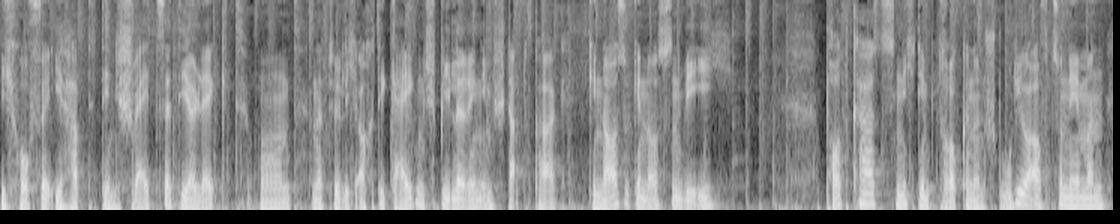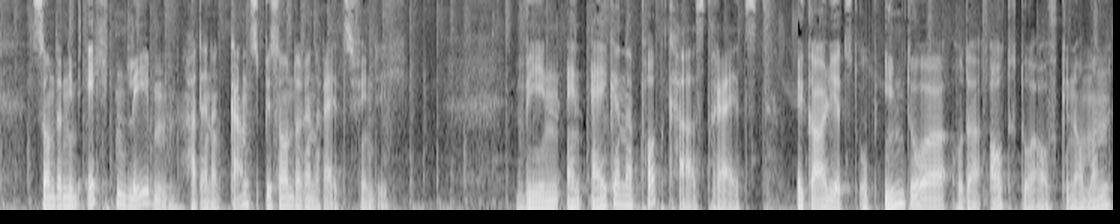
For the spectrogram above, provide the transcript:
Ich hoffe, ihr habt den Schweizer Dialekt und natürlich auch die Geigenspielerin im Stadtpark genauso genossen wie ich. Podcasts nicht im trockenen Studio aufzunehmen, sondern im echten Leben hat einen ganz besonderen Reiz, finde ich. Wen ein eigener Podcast reizt, egal jetzt ob indoor oder outdoor aufgenommen,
